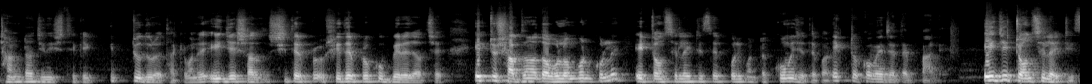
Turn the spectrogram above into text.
ঠান্ডা জিনিস থেকে একটু দূরে থাকে মানে এই যে শীতের শীতের প্রকোপ বেড়ে যাচ্ছে একটু সাবধানতা অবলম্বন করলে এই টনসিলাইটিসের পরিমাণটা কমে যেতে পারে। একটু কমে যেতে পারে। এই যে টনসিলাইটিস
